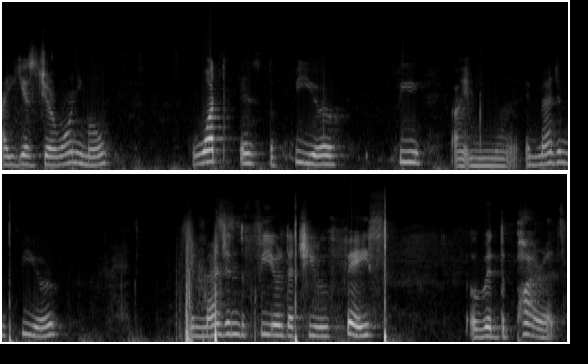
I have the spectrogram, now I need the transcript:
I guess Geronimo. What is the fear? Fear I mean, uh, imagine the fear. Imagine the fear that she will face with the pirates.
